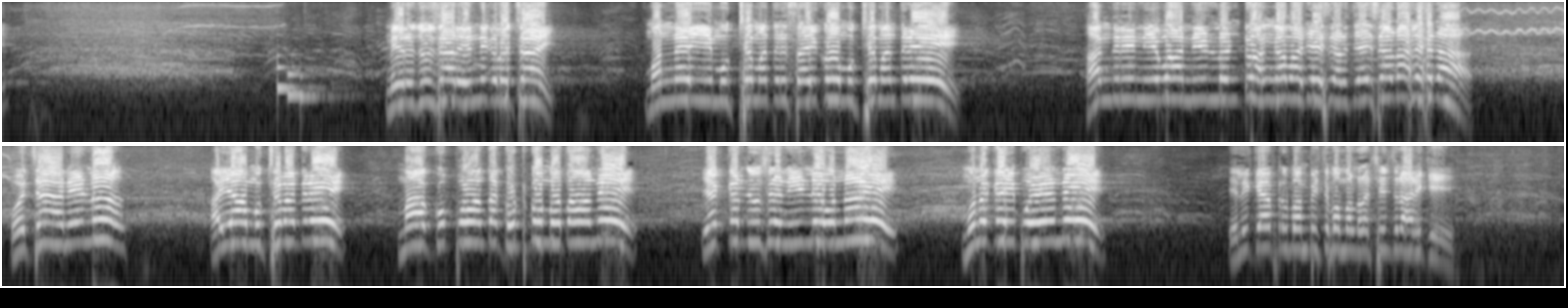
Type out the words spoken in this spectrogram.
మీరు చూశారు ఎన్నికలు వచ్చాయి. మొన్నే ఈ ముఖ్యమంత్రి సైకో ముఖ్యమంత్రి అందరి నీవా నీళ్ళంటూ హంగామా చేశాడు. చేశాడా లేదా? వచ్చా నీళ్ళు అయ్యా ముఖ్యమంత్రి! మా కుప్పం అంతా కొట్టుకొని ఉంది ఎక్కడ చూసినా నీళ్ళే ఉన్నాయి. మునకైపోయింది హెలికాప్టర్ పంపించి మమ్మల్ని రక్షించడానికి.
